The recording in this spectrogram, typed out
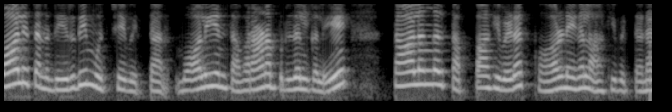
வாலி தனது இறுதி மூச்சை விட்டான். வாலியின் தவறான புரிதல்களே தாளங்கள் தப்பாகிவிட காரணிகள் ஆகிவிட்டன.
